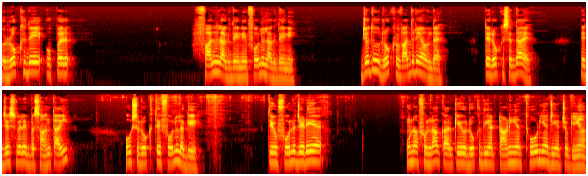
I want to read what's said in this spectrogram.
ਰੁੱਖ ਦੇ ਉੱਪਰ ਫਲ ਲੱਗਦੇ ਨੇ, ਫੁੱਲ ਲੱਗਦੇ ਨੇ, ਜਦੋਂ ਰੁੱਖ ਵੱਧ ਰਿਹਾ ਹੁੰਦਾ ਹੈ ਤੇ ਰੁੱਖ ਸਿੱਧਾ ਹੈ ਤੇ ਜਿਸ ਵੇਲੇ ਬਸੰਤ ਆਈ ਉਸ ਰੁੱਖ ਤੇ ਫੁੱਲ ਲੱਗੇ ਤੇ ਉਹ ਫੁੱਲ ਜਿਹੜੇ ਹੈ ਉਹਨਾਂ ਫੁੱਲਾਂ ਕਰਕੇ ਉਹ ਰੁੱਖ ਦੀਆਂ ਟਾਹਣੀਆਂ ਥੋੜੀਆਂ ਜੀਆਂ ਝੁਕੀਆਂ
